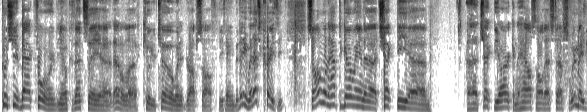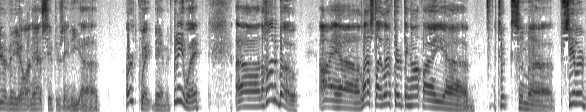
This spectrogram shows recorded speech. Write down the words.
push it back forward, you know, because that's a uh, that'll uh, kill your toe when it drops off the thing. But anyway, that's crazy. So I'm gonna have to go and uh, check the uh, uh, check the ark and the house and all that stuff. So we may do a video on that, see if there's any uh, earthquake damage. But anyway, the Haunebu. I last I left everything off. I I took some uh, sealer,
